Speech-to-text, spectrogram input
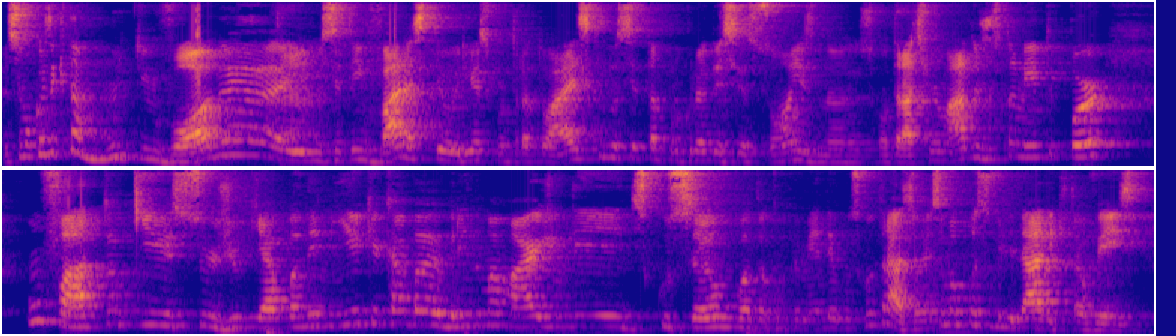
Isso é uma coisa que está muito em voga tá. e você tem várias teorias contratuais que você está procurando exceções nos contratos firmados justamente por um fato que surgiu que é a pandemia que acaba abrindo uma margem de discussão quanto ao cumprimento de alguns contratos. Então essa é uma possibilidade que talvez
